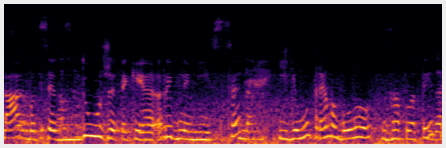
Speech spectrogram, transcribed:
Да. так, бо це дуже таке рибне місце, Да. і йому треба було заплатити. Да.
